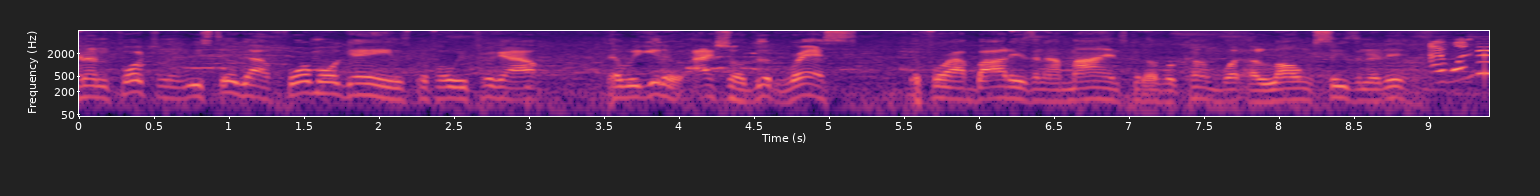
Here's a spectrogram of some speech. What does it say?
And unfortunately, we still got four more games before we figure out that we get an actual good rest before our bodies and our minds can overcome what a long season it is. I wonder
